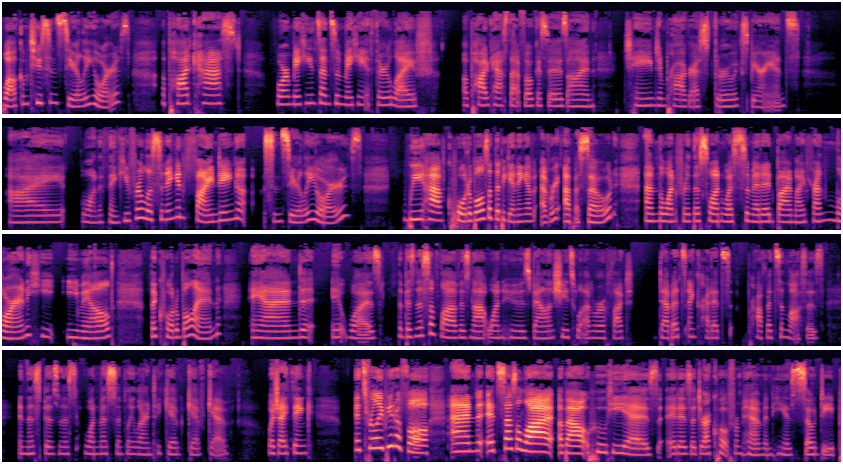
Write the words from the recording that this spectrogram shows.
Welcome to Sincerely Yours, a podcast for making sense of making it through life, a podcast that focuses on change and progress through experience. I want to thank you for listening and finding Sincerely Yours. We have quotables at the beginning of every episode, and the one for this one was submitted by my friend Lauren. He emailed the quotable in, and it was The business of love is not one whose balance sheets will ever reflect debits and credits, profits and losses. In this business, one must simply learn to give, give, give, which I think it's really beautiful and it says a lot about who he is. It is a direct quote from him, and he is so deep.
